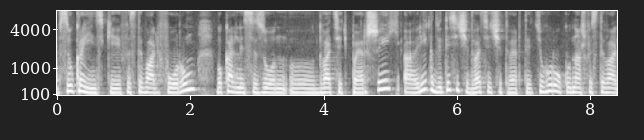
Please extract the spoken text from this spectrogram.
всеукраїнський фестиваль форум, вокальний сезон 21 а рік 2024. Цього року наш фестиваль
